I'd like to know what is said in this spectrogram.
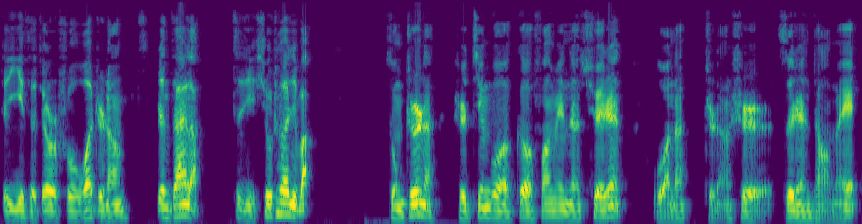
这意思就是说我只能认栽了，自己修车去吧。总之呢，是经过各方面的确认，我呢只能是自认倒霉，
